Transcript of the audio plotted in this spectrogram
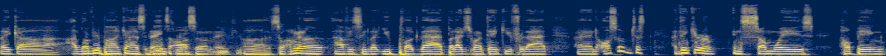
like uh, I love your podcast. I think it's you. awesome. Thank you. Uh, so I'm gonna obviously let you plug that, but I just want to thank you for that, and also just I think you're in some ways helping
